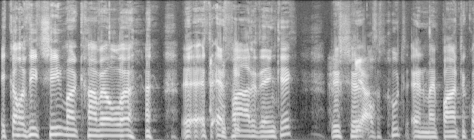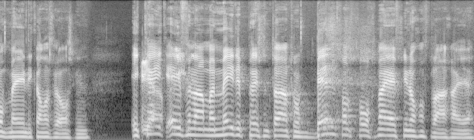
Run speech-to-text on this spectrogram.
Ik kan het niet zien, maar ik ga wel het ervaren, denk ik. Dus Ja. altijd goed. En mijn partner komt mee en die kan het wel zien. Ik Ja, kijk even naar mijn mede-presentator Ben, want volgens mij heeft hij nog een vraag aan je.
